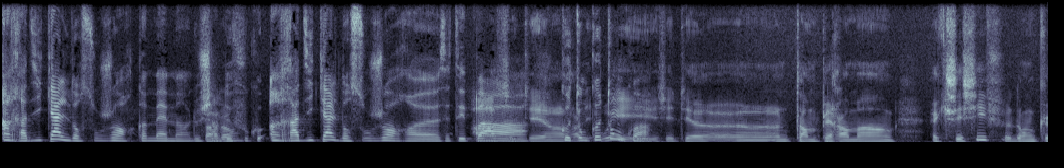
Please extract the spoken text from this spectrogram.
Un radical dans son genre quand même, hein, le Charles de Foucault. Un radical dans son genre, euh, c'était pas ah, coton coton oui, quoi. C'était un, tempérament excessif, donc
